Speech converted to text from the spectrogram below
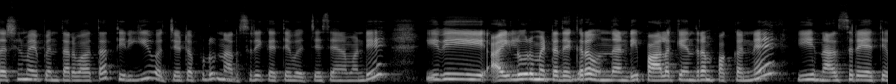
దర్శనం అయిపోయిన తర్వాత తిరిగి వచ్చేటప్పుడు నర్సరీకి అయితే వచ్చేసామండి. ఇది ఐలూరు మెట్ట దగ్గర ఉందండి. పాల కేంద్రం పక్కనే ఈ నర్సరీ అయితే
